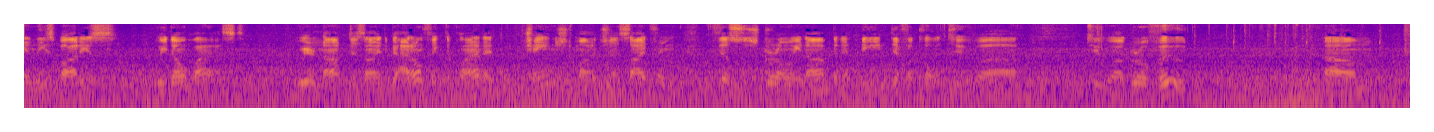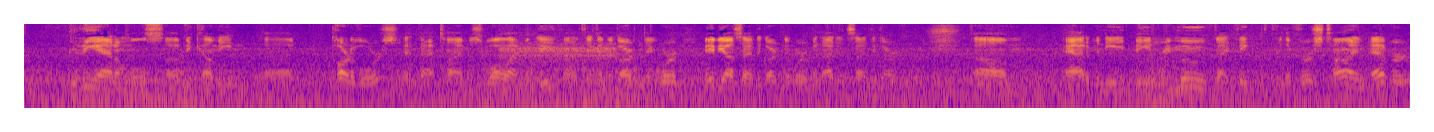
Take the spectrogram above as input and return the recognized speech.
In these bodies, we don't last. We're not designed to be. I don't think the planet changed much aside from thistles growing up and it being difficult to uh, to uh, grow food. Um, the animals uh, becoming uh, carnivores at that time as well, I believe. I don't think in the garden they were. Maybe outside the garden they were, but not inside the garden. Um, Adam and Eve being removed, I think for the first time ever,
